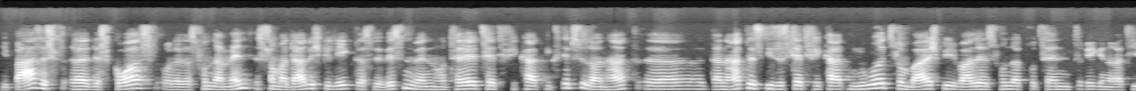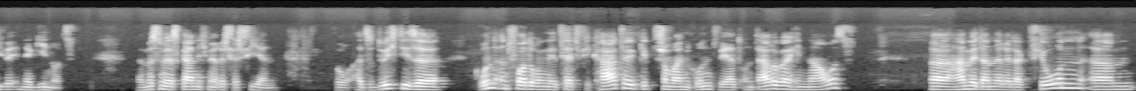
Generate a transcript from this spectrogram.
die Basis äh, des Scores oder das Fundament ist schon mal dadurch gelegt, dass wir wissen, wenn ein Hotel Zertifikat XY hat, äh, dann hat es dieses Zertifikat nur zum Beispiel, weil es 100% regenerative Energie nutzt. Da müssen wir es gar nicht mehr recherchieren. So, also durch diese Grundanforderungen der Zertifikate gibt es schon mal einen Grundwert. Und darüber hinaus äh, haben wir dann eine Redaktion, ähm,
